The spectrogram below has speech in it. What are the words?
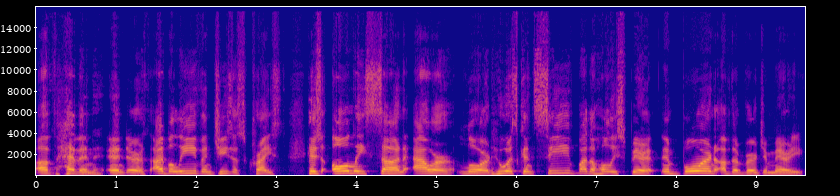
of heaven and earth. I believe in Jesus Christ, his only Son, our Lord, who was conceived by the Holy Spirit and born of the Virgin Mary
